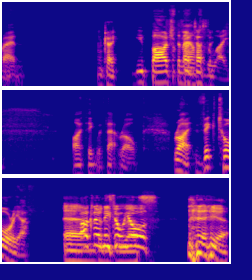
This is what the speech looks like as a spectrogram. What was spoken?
Ran. okay. You barge them out of the way. I think with that roll, right, Victoria. Uh, I'm Agnan, gonna it's all yours. yeah,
